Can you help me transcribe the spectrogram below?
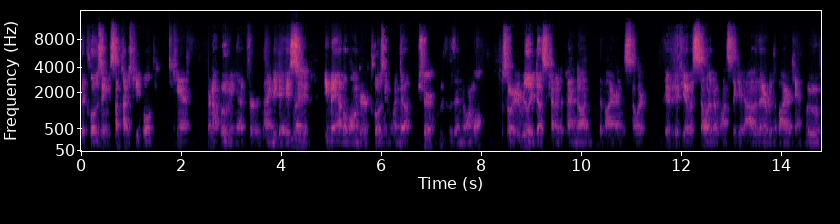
the closing. Sometimes people can't, they're not moving yet for 90 days. So Right. you may have a longer closing window Sure. than normal. So it really does kind of depend on the buyer and the seller. If, if you have a seller that wants to get out of there, but the buyer can't move,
